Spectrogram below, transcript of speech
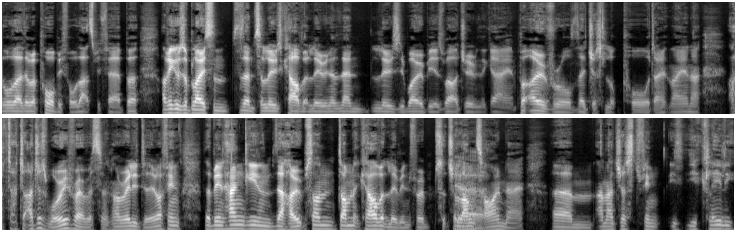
although they were poor before that. To be fair, but I think it was a blow to them, for them to lose Calvert Lewin and then lose Iwobi as well during the game. But overall, they just look poor, don't they? And I, I, I, just worry for Everton. I really do. I think they've been hanging their hopes on Dominic Calvert Lewin for such a yeah. long time now. Um, and I just think you clearly,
